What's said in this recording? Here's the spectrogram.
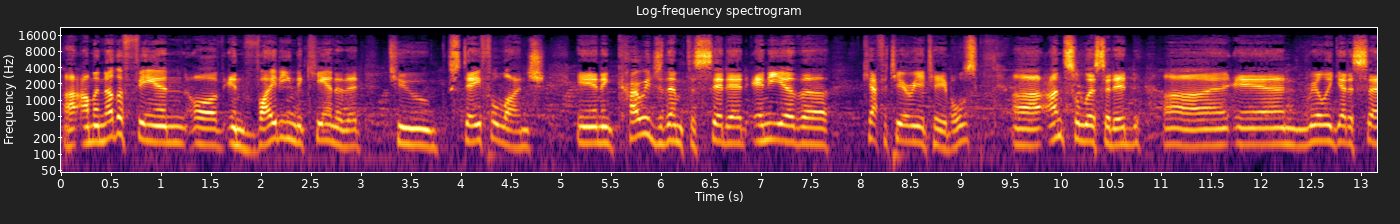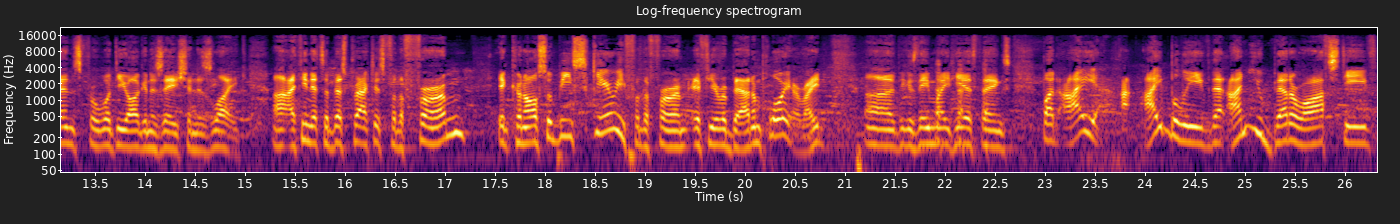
Uh, I'm another fan of inviting the candidate to stay for lunch and encourage them to sit at any of the cafeteria tables, uh, unsolicited, uh, and really get a sense for what the organization is like. Uh, I think that's the best practice for the firm. It can also be scary for the firm if you're a bad employer, right? Uh, because they might hear things. But I, I believe that aren't you better off, Steve,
